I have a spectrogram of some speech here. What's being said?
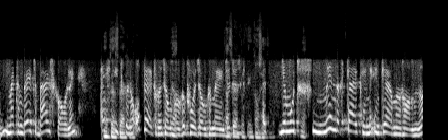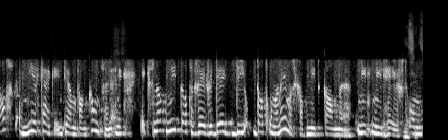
met een beetje bijscholing, echt iets kunnen opleveren zo ja. voor zo'n gemeente. Dus het, je moet ja. minder kijken in termen van last en meer kijken in termen van kansen. En ik, ik snap niet dat de VVD die, dat ondernemerschap niet, kan, uh, niet, niet heeft om,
